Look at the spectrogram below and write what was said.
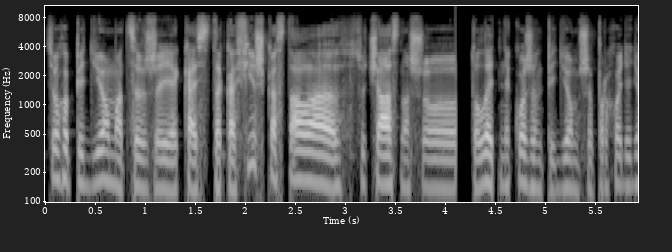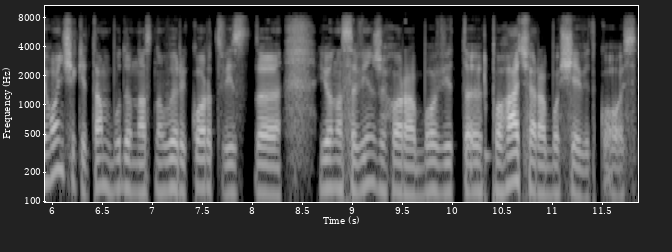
цього підйому. Це вже якась така фішка стала сучасна, що то ледь не кожен підйом, що проходять гонщики, там буде у нас новий рекорд від е, Йонаса Вінжегора або від е, Погачара, або ще від когось.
